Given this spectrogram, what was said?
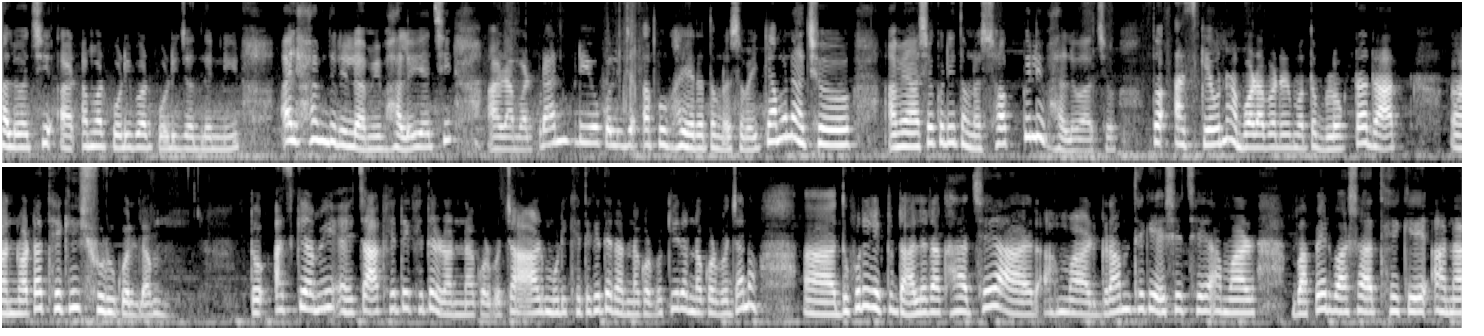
ভালো আছি আর আমার পরিবার পরিজনদের নিয়ে আলহামদুলিল্লাহ আমি ভালোই আছি। আর আমার প্রাণ প্রাণপ্রিয় কলিজা আপু ভাইয়েরা, তোমরা সবাই কেমন আছো? আমি আশা করি তোমরা সকলেই ভালো আছো। তো আজকেও না বরাবরের মতো ব্লগটা রাত নটা থেকেই শুরু করলাম। তো আজকে আমি চা খেতে খেতে রান্না করব। চা আর মুড়ি খেতে খেতে রান্না করব। কি রান্না করব জানো? দুপুরের একটু ডালে রাখা আছে আর আমার গ্রাম থেকে এসেছে আমার বাপের বাসা থেকে আনা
